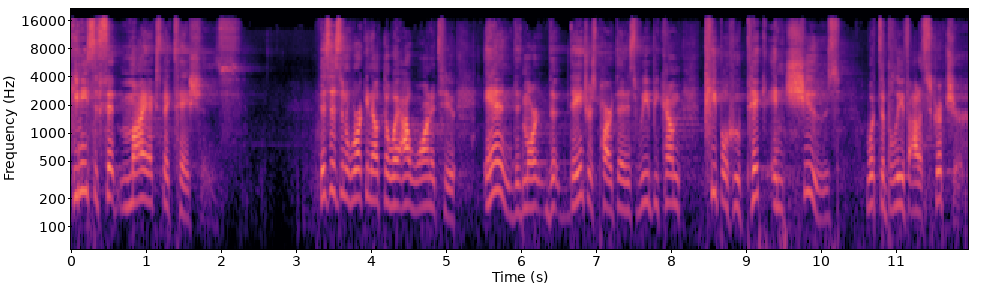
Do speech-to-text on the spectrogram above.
He needs to fit my expectations. This isn't working out the way I want it to. And the more the dangerous part that is we become people who pick and choose what to believe out of scripture.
